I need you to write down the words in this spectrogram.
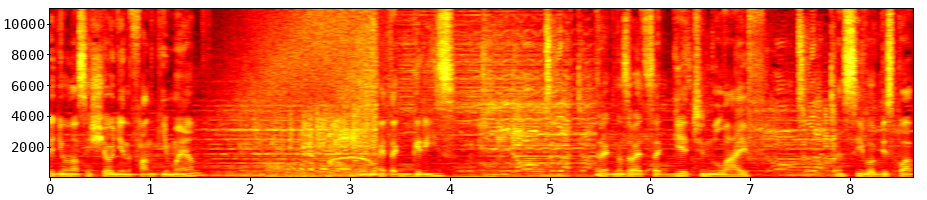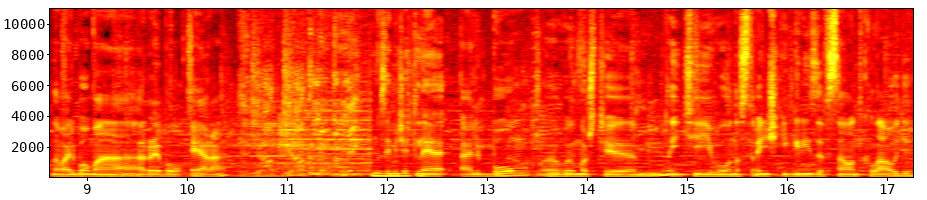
Очереди у нас еще один Funky Man. Это Гриз. Трек называется Getting Life с его бесплатного альбома Rebel Era. Замечательный альбом. Вы можете найти его на страничке Гриза в SoundCloud.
